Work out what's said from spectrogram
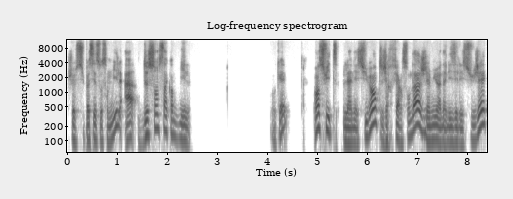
je suis passé de 60 000 à 250 000. OK? Ensuite, l'année suivante, j'ai refait un sondage, j'ai mieux analysé les sujets.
